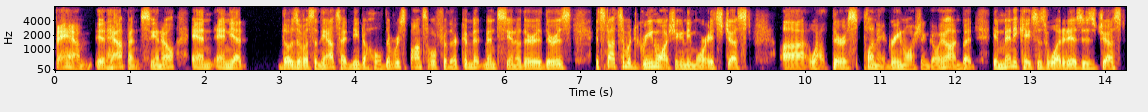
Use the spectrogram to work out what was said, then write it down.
bam, it happens, you know, and and yet those of us on the outside need to hold them responsible for their commitments. You know, there there is it's not so much greenwashing anymore. It's just uh, well, there is plenty of greenwashing going on, but in many cases, what it is is just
